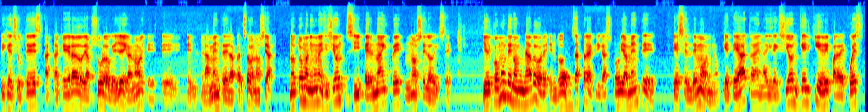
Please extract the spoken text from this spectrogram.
Fíjense ustedes hasta qué grado de absurdo que llega ¿no? Este, en la mente de la persona. O sea, no toma ninguna decisión si el naipe no se lo dice. Y el común denominador en todas esas prácticas, obviamente, es el demonio, que te ata en la dirección que él quiere para después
